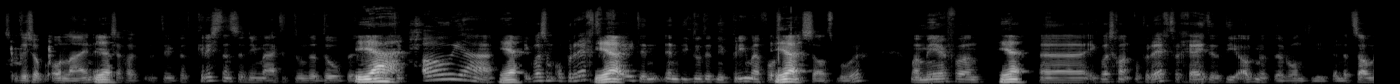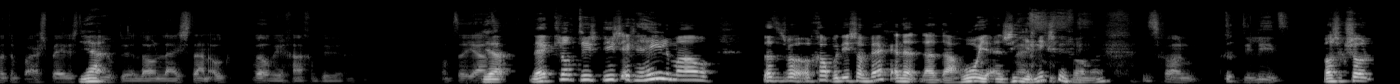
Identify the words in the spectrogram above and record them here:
Dus het is op online. En Ja. ik zag ook natuurlijk dat Christensen die maakte toen dat doelpunt. Ja. Ik, oh ja, Ja. ik was hem oprecht vergeten. En, en die doet het nu prima volgens Ja. mij in Salzburg. Maar meer van, Ja. eh, ik was gewoon oprecht vergeten dat die ook nog er rondliep. En dat zal met een paar spelers die nu op de loonlijst staan ook wel weer gaan gebeuren. Want eh, ja, Ja. Nee, klopt. Die is, die is echt helemaal... Dat is wel grappig. Die is dan weg en da- da- daar hoor je en zie je niks meer van. Hè? het is gewoon delete. Was ook zo'n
